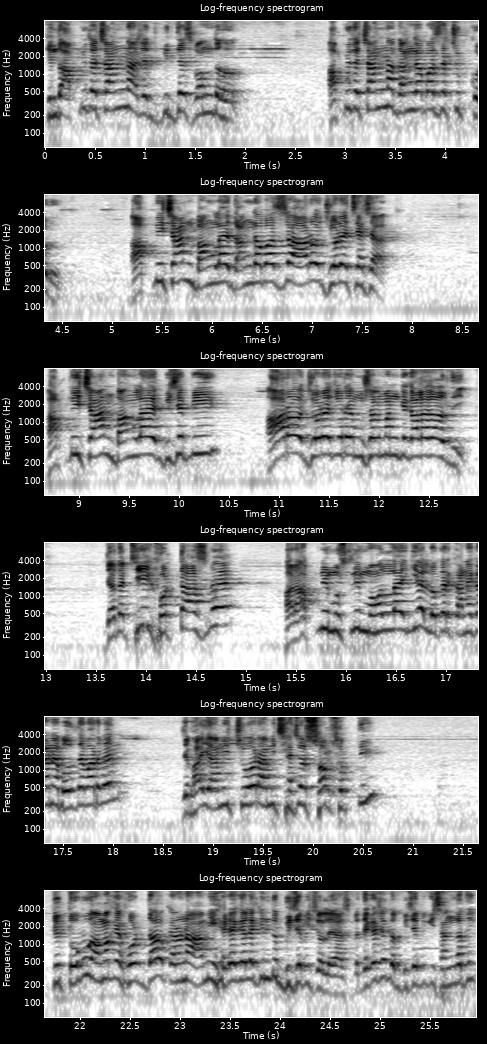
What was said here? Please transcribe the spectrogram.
কিন্তু আপনি তো চান না যে বিদ্বেষ বন্ধ হোক। আপনি তো চান না দাঙ্গাবাজরা চুপ করুক। আপনি চান বাংলায় দাঙ্গাবাজরা আরও জোরে চেঁচাক। আপনি চান বাংলায় বিজেপি আরও জোরে জোরে মুসলমানকে গালাগাল দিক। যাতে ঠিক ভোটটা আসবে। আর আপনি মুসলিম মহল্লায় গিয়ে লোকের কানে কানে বলতে পারবেন যে, ভাই, আমি চোর, আমি ছেঁচোর, সব শক্তি যে, তবু আমাকে ভোট দাও, কেননা আমি হেরে গেলে কিন্তু বিজেপি চলে আসবে। দেখেছ তো, বিজেপি কি সাংঘাতিক?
